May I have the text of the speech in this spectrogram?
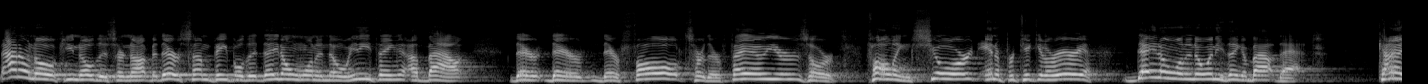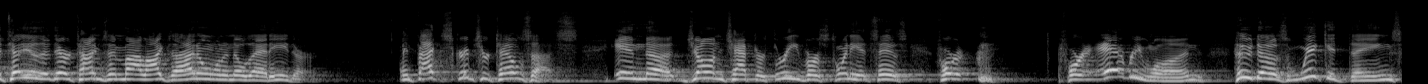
Now, I don't know if you know this or not, but there are some people that they don't want to know anything about their, their, their faults or their failures or falling short in a particular area. They don't want to know anything about that. Can I tell you that there are times in my life that I don't want to know that either? In fact, Scripture tells us in uh, John chapter 3, verse 20, it says, For, for everyone who does wicked things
